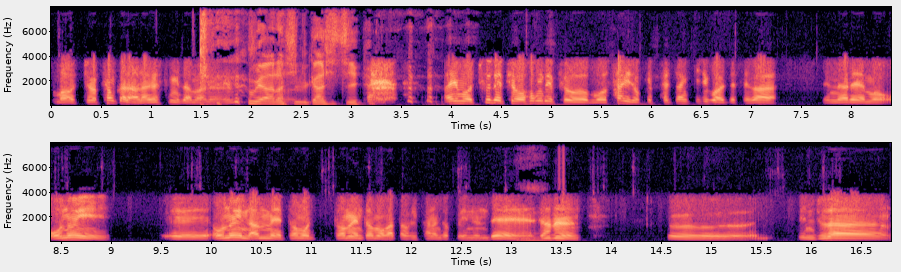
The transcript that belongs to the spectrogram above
뭐 제가 평가는 안 하겠습니다만은 왜 안 하십니까? 하시지. 아니 뭐 추 대표, 홍 대표 뭐 사이 좋게 팔짱 끼시고 할 때 제가 옛날에 뭐 오누이 에, 오누이 남매 더머 더맨 더머 같다고 비판한 적도 있는데 네. 저는 그 민주당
